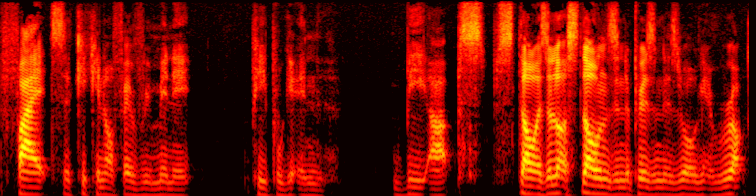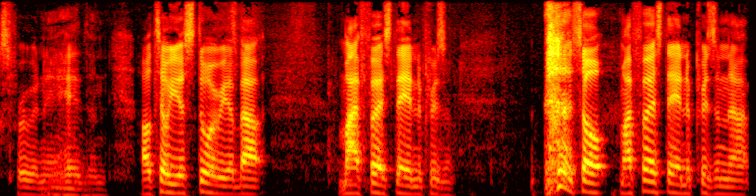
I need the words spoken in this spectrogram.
fights are kicking off every minute. People getting beat up. There's a lot of stones in the prison as well, getting rocks through in their head. And I'll tell you a story about my first day in the prison. so my first day in the prison now.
